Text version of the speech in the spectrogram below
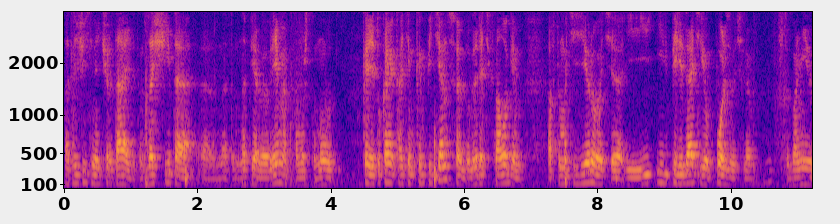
отличительная черта или там, защита э, на, там, на первое время, потому что мы вот эту хотим компетенцию благодаря технологиям автоматизировать э, и, и, и передать ее пользователям, чтобы они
